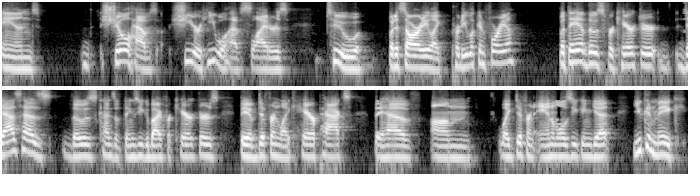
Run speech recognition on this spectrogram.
And she'll have she or he will have sliders too but it's already like pretty looking for you but they have those for character daz has those kinds of things you could buy for characters. They have different like hair packs. They have um like different animals you can get you can make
